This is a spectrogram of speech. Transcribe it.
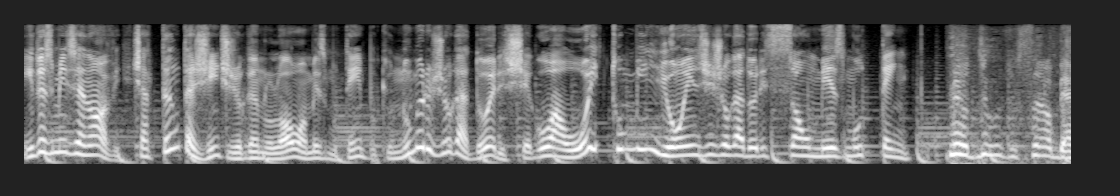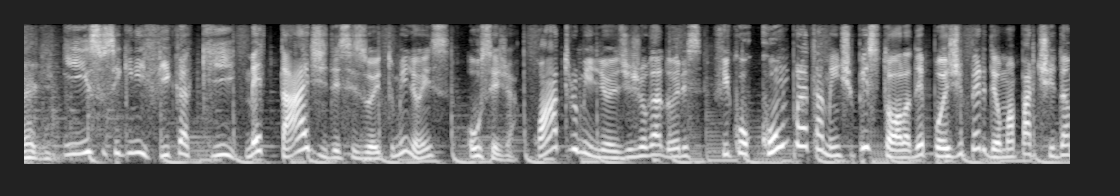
Em 2019, tinha tanta gente jogando LoL ao mesmo tempo que o número de jogadores chegou a 8 milhões de jogadores ao mesmo tempo. Meu Deus do céu, Berg. E isso significa que metade desses 8 milhões, ou seja, 4 milhões de jogadores, ficou completamente pistola depois de perder uma partida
